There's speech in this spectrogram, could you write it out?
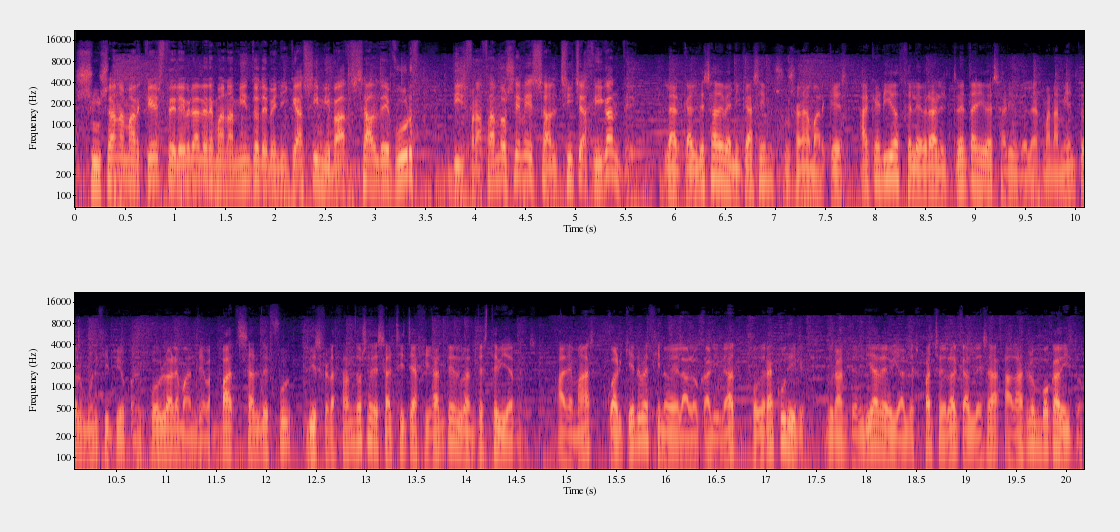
Susana Marqués celebra el hermanamiento de Benicassim y Bad Saldefurt disfrazándose de salchicha gigante. La alcaldesa de Benicassim, Susana Marqués, ha querido celebrar el 30 aniversario del hermanamiento del municipio con el pueblo alemán de Bad Salderfurt disfrazándose de salchicha gigante durante este viernes. Además, cualquier vecino de la localidad podrá acudir durante el día de hoy al despacho de la alcaldesa a darle un bocadito.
